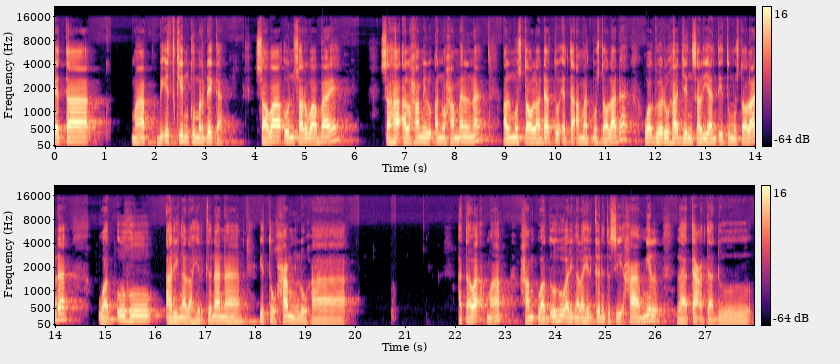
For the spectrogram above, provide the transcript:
eta maaf biitkin ku merdeka. Sawaun sarwa bae saha alhamilu anu hamalna al mustauladatu eta amat mustaulada wa guruha jeung salianti itu mustaulada wad'uhu ari ngalahirkeunana itu hamluha. Atawa maaf ham wad'uhu ari ngalahirkeun itu si hamil la ta'tadu. ta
